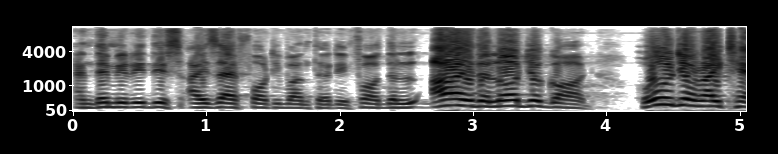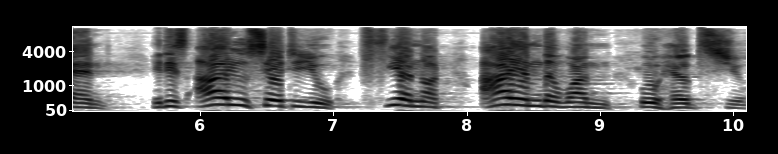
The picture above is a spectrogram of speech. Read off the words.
And then we read this Isaiah 41 13. For the, I, the Lord your God, hold your right hand. It is I who say to you, Fear not, I am the one who helps you.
